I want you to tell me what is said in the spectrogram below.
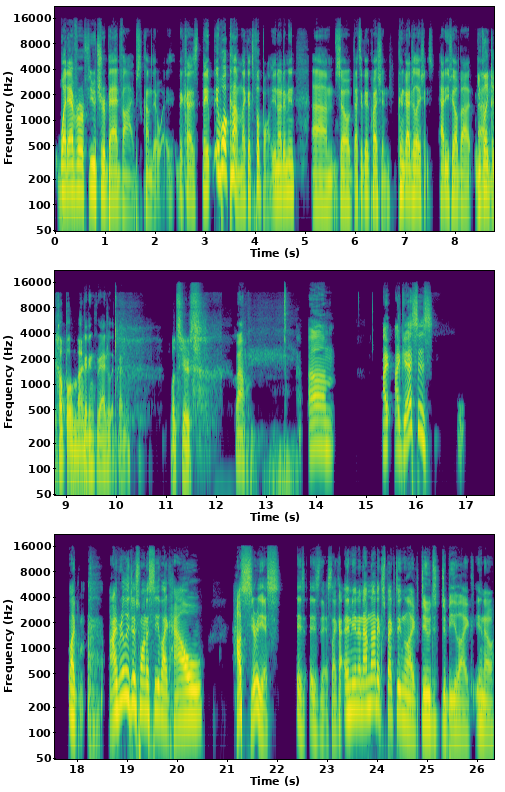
whatever future bad vibes come their way? Because they it will come. Like it's football. You know what I mean? Um, so that's a good question. Congratulations. How do you feel about? You've um, liked a couple of mine. Getting congratulated by me. What's yours? Wow. Um, I I guess is like I really just want to see like how how serious is is this? Like I mean, and I'm not expecting like dudes to be like, you know,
